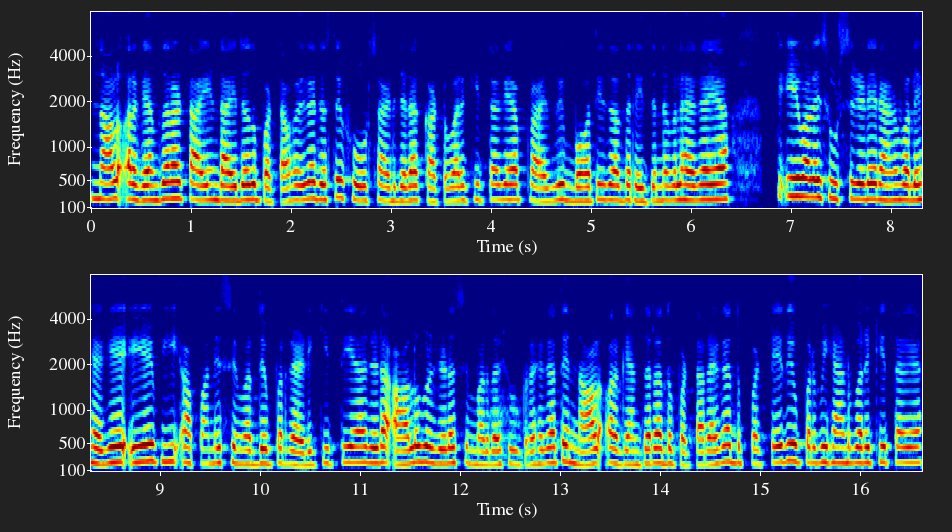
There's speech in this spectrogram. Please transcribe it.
ਨਾਲ ਆਰਗੈਂਜ਼ਾ ਦਾ ਟਾਈ ਐਂਡ ਡਾਈ ਦਾ ਦੁਪੱਟਾ ਹੋਏਗਾ, ਜਿਸ ਤੇ ਫੋਰ ਸਾਈਡ ਜਿਹੜਾ ਕੱਟ ਵਰਕ ਕੀਤਾ ਗਿਆ। ਪ੍ਰਾਈਸ ਵੀ ਬਹੁਤ ਹੀ ਜ਼ਿਆਦਾ ਰੀਜ਼ਨੇਬਲ ਹੈਗਾ ਆ। ਅਤੇ ਇਹ ਵਾਲੇ ਸੂਟਸ ਜਿਹੜੇ ਰਹਿਣ ਵਾਲੇ ਹੈਗੇ, ਇਹ ਵੀ ਆਪਾਂ ਨੇ ਸਿਮਰ ਦੇ ਉੱਪਰ ਰੈਡੀ ਕੀਤੇ ਆ। ਜਿਹੜਾ ਆਲ ਓਵਰ ਜਿਹੜਾ ਸਿਮਰ ਦਾ ਸ਼ੂਟ ਰਹੇਗਾ ਅਤੇ ਨਾਲ ਆਰਗੈਂਜ਼ਾ ਦਾ ਦੁਪੱਟਾ ਰਹੇਗਾ। ਦੁਪੱਟੇ ਦੇ ਉੱਪਰ ਵੀ ਹੈਂਡ ਵਰਕ ਕੀਤਾ ਗਿਆ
